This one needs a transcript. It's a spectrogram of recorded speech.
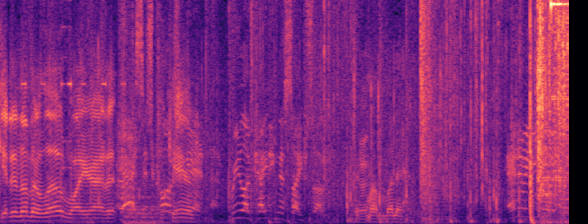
Get another load while you're at it. Gas is closing can. in. Relocating the safe zone. Take my money. Enemy UAV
